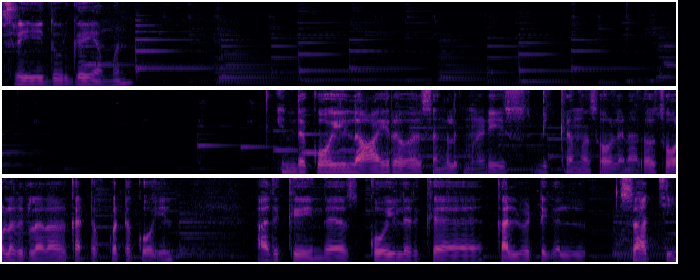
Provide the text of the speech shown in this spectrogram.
ஸ்ரீ துர்கை அம்மன். இந்த கோயில் ஆயிரம் வருஷங்களுக்கு முன்னாடி ஸ்- விக்ரம சோழன் அதாவது சோழர்களால் கட்டப்பட்ட கோயில். அதுக்கு இந்த கோயிலில் இருக்க கல்வெட்டுகள் சாட்சி.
